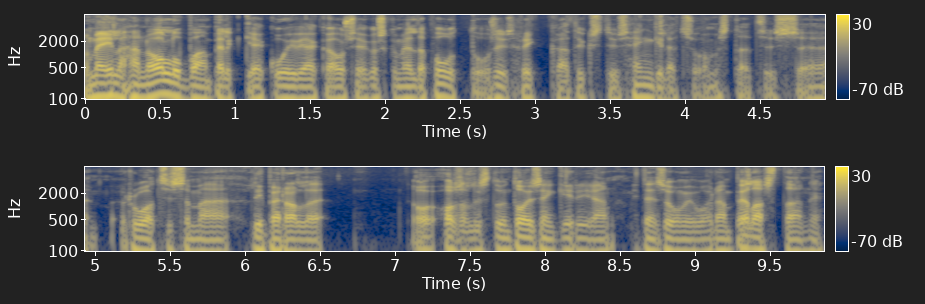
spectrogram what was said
No meillähän on ollut vain pelkkiä kuivia kausia, koska meiltä puuttuu siis rikkaat yksityishenkilöt Suomesta. Et siis eh, Ruotsissa mä Liberalle osallistuin toisen kirjaan, miten Suomi voidaan pelastaa, niin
